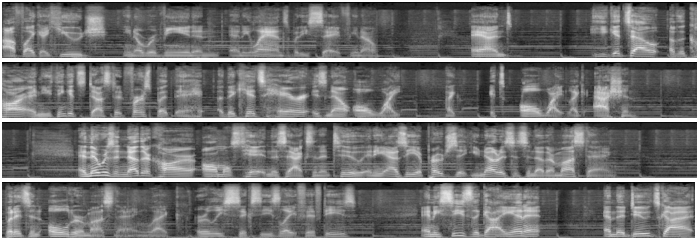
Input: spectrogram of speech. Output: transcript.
off like a huge, you know, ravine, and and he lands, but he's safe, you know, and he gets out of the car, and you think it's dust at first, but the the kid's hair is now all white, it's all white, like ashen. And there was another car almost hit in this accident too. And he, as he approaches it, you notice it's another Mustang, but it's an older Mustang, like early 60s, late 50s. And he sees the guy in it, and the dude's got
